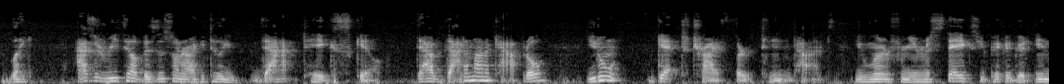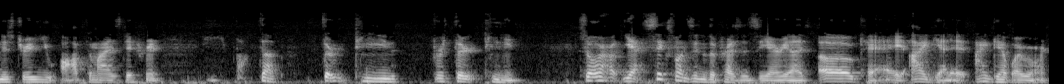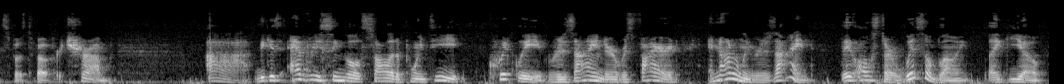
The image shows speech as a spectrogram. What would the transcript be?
Like, as a retail business owner, I can tell you that takes skill. To have that amount of capital, you don't get to try 13 times. You learn from your mistakes, you pick a good industry, you optimize different. He fucked up 13 for 13. So, uh, yeah, six months into the presidency, I realized, okay, I get it. I get why we weren't supposed to vote for Trump. Ah, because every single solid appointee quickly resigned or was fired, and not only resigned, they all start whistleblowing. Like, yo,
